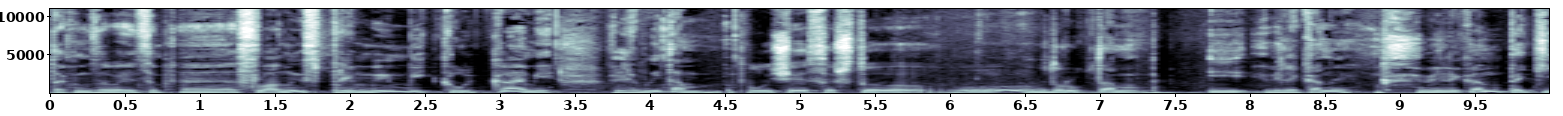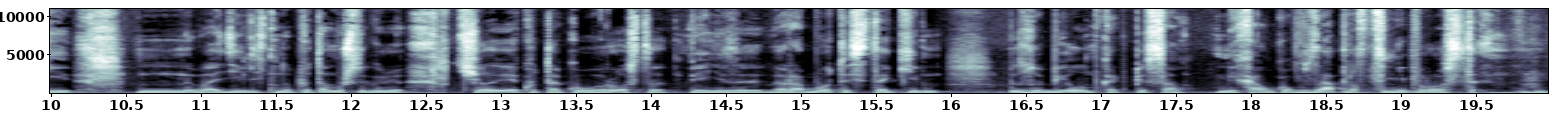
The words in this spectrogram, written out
Так называется слоны с прямыми клыками. Львы там, получается, что вдруг там и великаны, великаны такие водились. Ну, потому что, говорю, человеку такого роста, я не знаю, работать с таким зубилом, как писал Михалков, запросто непросто. Угу.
